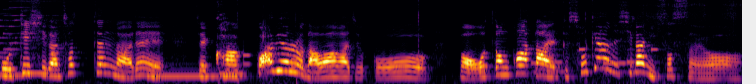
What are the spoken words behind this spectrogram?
그 OT 시간 첫째 날에 이제 각 과별로 나와가지고 뭐 어떤 과다 이렇게 소개하는 시간이 있었어요.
